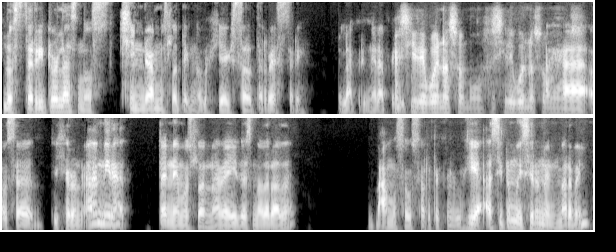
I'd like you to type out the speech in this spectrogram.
los terrícolas nos chingamos la tecnología extraterrestre de la primera Así película. de buenos somos, así de buenos somos. Ajá, o sea, dijeron, ah, mira, tenemos la nave ahí desmadrada, vamos a usar tecnología, así como hicieron en Marvel,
